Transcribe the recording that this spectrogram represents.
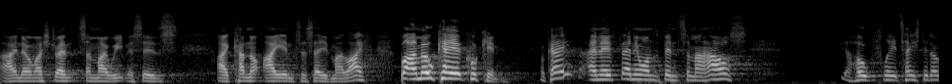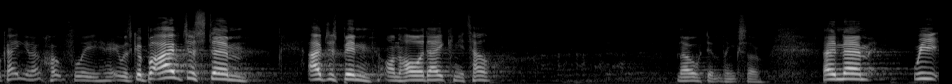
I know my strengths and my weaknesses. I cannot iron to save my life, but I'm okay at cooking, okay? And if anyone's been to my house, hopefully it tasted okay, you know, hopefully it was good. But I've just, um, I've just been on holiday, can you tell? No, didn't think so. And um, we,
